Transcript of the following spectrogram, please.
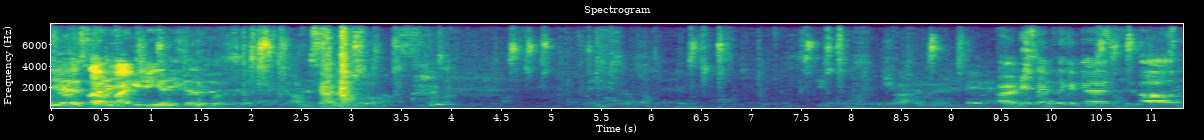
Yeah, it's not my jeans. All right, same thing again. Um,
